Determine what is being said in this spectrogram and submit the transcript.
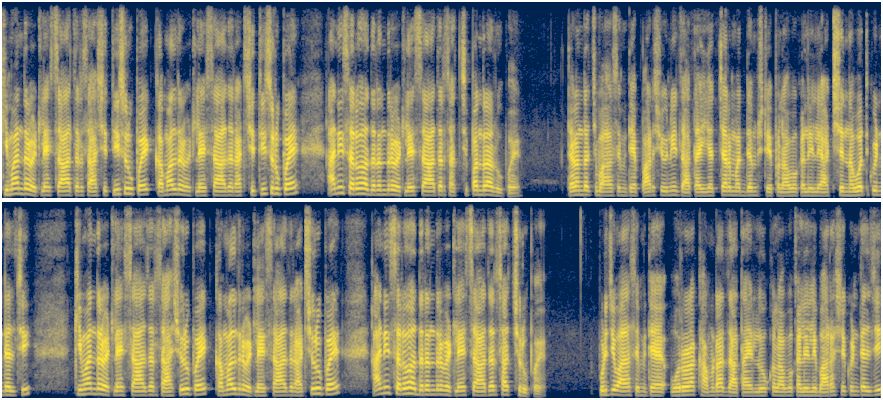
किमान दर भेटले आहे सहा हजार सहाशे तीस रुपये. कमाल दर भेटले आहे सहा हजार आठशे तीस रुपये. आणि सर्वसाधारण दर भेटले आहे सहा हजार सातशे पंधरा रुपये. त्यानंतरची बाजार समिती आहे. पार्श्वनी जात आहे एच आर मध्यम स्टेपल आवक आलेली आठशे नव्वद क्विंटलची. किमान दर भेटले आहे सहा हजार सहाशे रुपये. कमाल दर भेटले आहे सहा हजार आठशे रुपये. आणि सर्वसाधारण दर भेटले आहे सहा हजार सातशे रुपये. पुढची बाजार समिती आहे. वरोरा खांबडा जात आहे लोकल आवक आलेली बाराशे क्विंटलची.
